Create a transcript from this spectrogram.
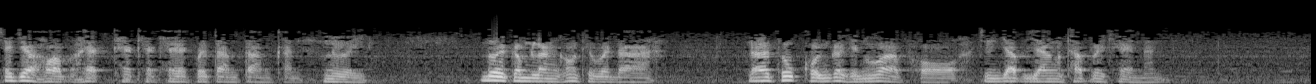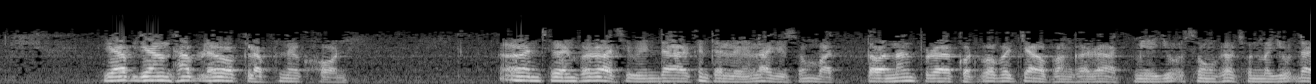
จะจะหอบแหกแหกแหกไปตามๆกัน เหนื่อย ด้วยกำลังของเทวดา แล้วทุกคนก็เห็นว่าพอ จึงยับยั้งทับไว้แค่นั้น ยับยั้งทับแล้วกลับพระนครอัญเชิญพระราชวินดาขึ้นแถลงราชสมบัติ ตอนนั้นปรากฏว่าพระเจ้าพังคราชมีอายุทรงพระชนมายุได้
